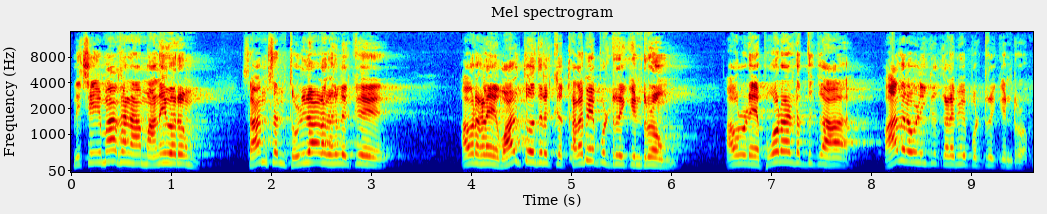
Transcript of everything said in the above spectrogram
நிச்சயமாக நாம் அனைவரும் சாம்சங் தொழிலாளர்களுக்கு அவர்களை வாழ்த்துவதற்கு கடமைப்பட்டிருக்கின்றோம். அவருடைய போராட்டத்துக்கு ஆதரவளிக்க கடமைப்பட்டிருக்கின்றோம்.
